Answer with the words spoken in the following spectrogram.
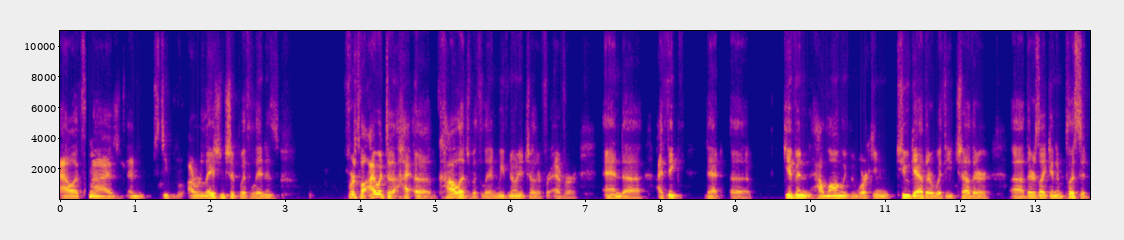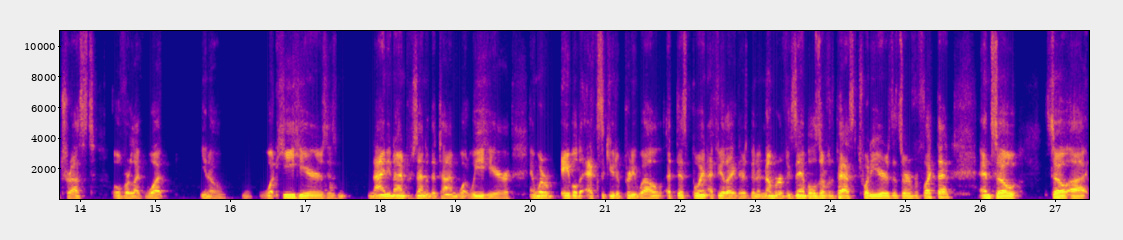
Alex and I and Steve, our relationship with Lin is first of all, I went to high, uh, college with Lin. We've known each other forever, and uh, I think that uh, given how long we've been working together with each other, uh, there's like an implicit trust over like what you know what he hears is 99% of the time what we hear and we're able to execute it pretty well at this point. I feel like there's been a number of examples over the past 20 years that sort of reflect that. And so so uh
